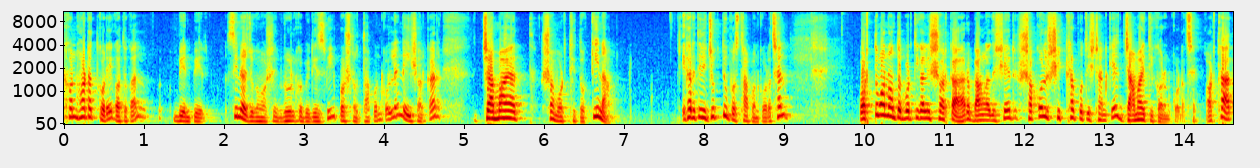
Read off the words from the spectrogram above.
এখন হঠাৎ করে গতকাল বিএনপির সিনিয়র যুগ্ম মহাসচিব রুহুল কবির রিজভি প্রশ্ন উত্থাপন করলেন, এই সরকার জামায়াত সমর্থিত কিনা? এখানে তিনি যুক্তি উপস্থাপন করেছেন, বর্তমান অন্তর্বর্তীকালীন সরকার বাংলাদেশের সকল শিক্ষা প্রতিষ্ঠানকে জামায়াতিকরণ করেছে। অর্থাৎ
